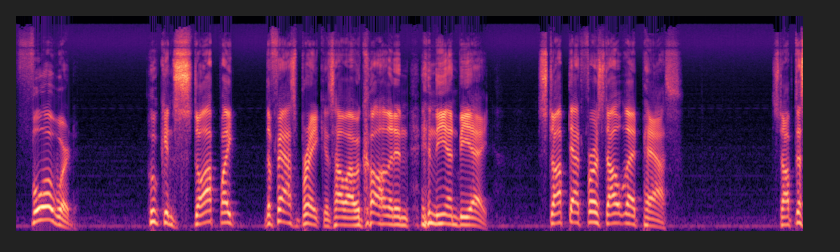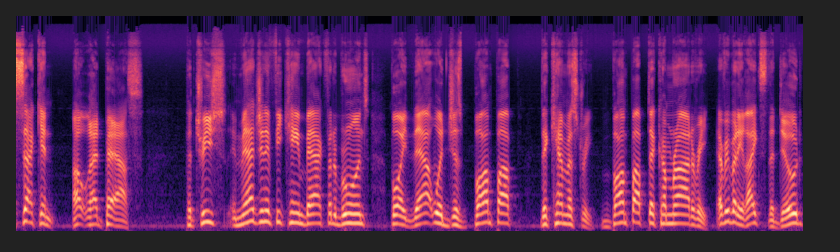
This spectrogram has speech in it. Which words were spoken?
forward who can stop like the fast break is how I would call it in, in the NBA. Stop that first outlet pass. Stop the second outlet pass. Patrice, imagine if he came back for the Bruins. Boy, that would just bump up the chemistry, bump up the camaraderie. Everybody likes the dude.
